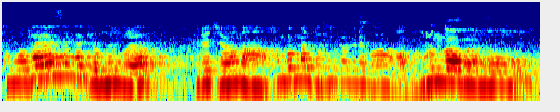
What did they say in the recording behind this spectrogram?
정말 화해할 생각이 없는 거야? 그래, 채원아. 한 번만 더 생각을 해봐. 아 모른다고.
